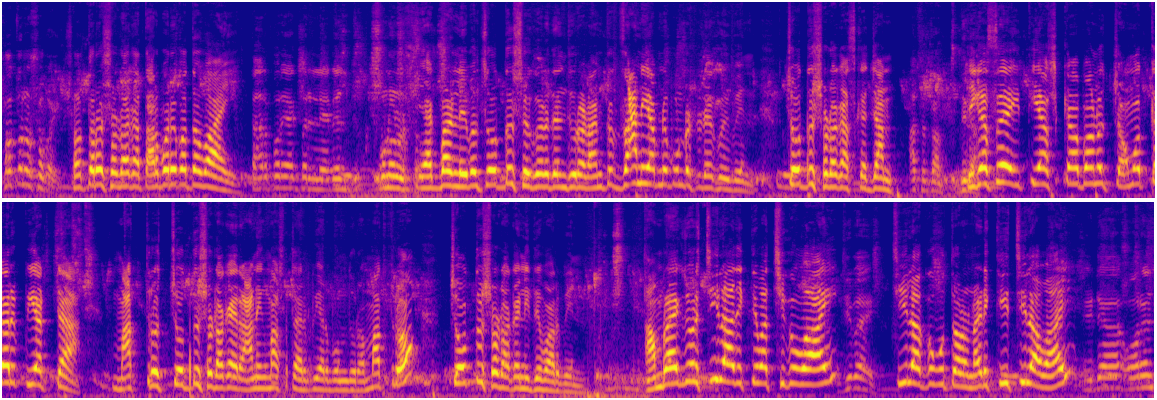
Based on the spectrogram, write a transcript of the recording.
সতেরোশো ভাই। সতেরোশো টাকা। তারপরে কত ভাই? তারপরে একবারে লেভেল পনেরোশো। একবার লেভেল চোদ্দশো করে দেন জোড়াটা। আমি তো জানি আপনি পনেরোশো টাকা করবেন চোদ্দশো টাকা আজকে যান আচ্ছা ঠিক আছে? ইতিহাস কাঁপানো চমৎকার পিয়ারটা। মাত্র চোদ্দোশো টাকায় রানিং মাস্টার পিয়ার বন্ধুরা। মাত্র চোদ্দোশো টাকা নিতে পারবেন। আমরা একজন চিলা দেখতে পাচ্ছি গো ভাই। চিলা কবুতর না এটা কি চিলা ভাই? এটা অরেঞ্জ ভাই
